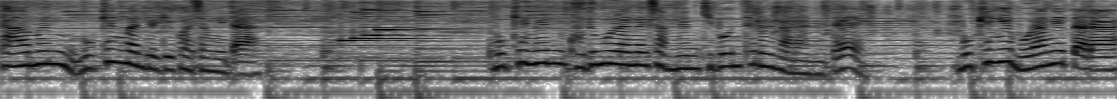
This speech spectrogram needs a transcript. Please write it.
다음은 목행 만들기 과정이다. 목행은 구두 모양을 잡는 기본 틀을 말하는데 목행의 모양에 따라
